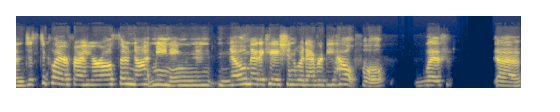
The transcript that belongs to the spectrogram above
and just to clarify, you're also not meaning no medication would ever be helpful with uh,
